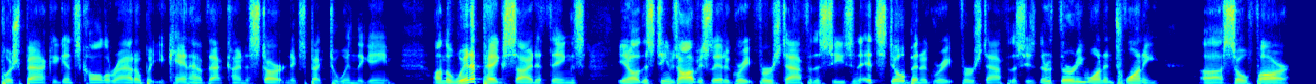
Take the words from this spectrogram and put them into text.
push back against Colorado, but you can't have that kind of start and expect to win the game. On the Winnipeg side of things, you know, this team's obviously had a great first half of the season. It's still been a great first half of the season. They're 31 and 20 uh, so far,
